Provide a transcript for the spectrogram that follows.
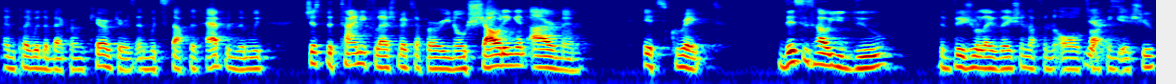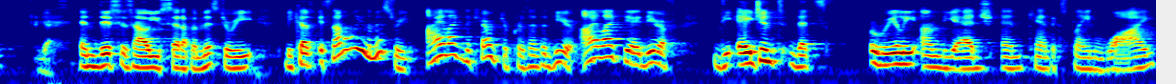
and play with the background characters and with stuff that happens and with just the tiny flashbacks of her, you know, shouting at Iron Man. it's great. This is how you do the visualization of an all talking Yes. issue. Yes. And this is how you set up a mystery because it's not only the mystery. I like the character presented here. I like the idea of the agent that's really on the edge and can't explain why.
